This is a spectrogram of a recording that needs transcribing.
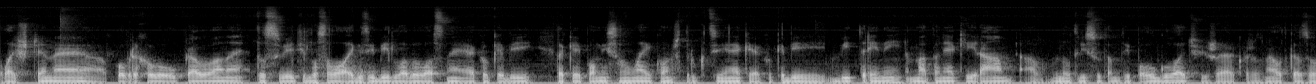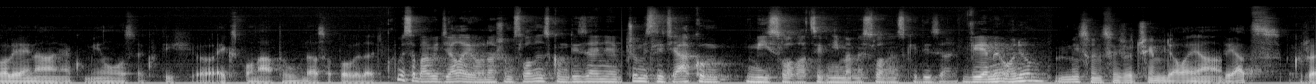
leštené a povrchovo upravované. To svietidlo sa volá exhibit, lebo vlastne je ako keby takej pomyselnej konštrukcii nejaké ako keby vitriny. Má to nejaký rám a vnútri sú tam tie polgule, čiže akože sme odkazovali aj na nejakú minulosť ako tých e, exponátov, dá sa povedať. Poďme sa baviť ďalej o našom slovenskom dizajne. Čo myslíte, ako my Slováci vnímame slovenský dizajn? Vieme o ňom? Myslím si, že čím ďalej a viac, akože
